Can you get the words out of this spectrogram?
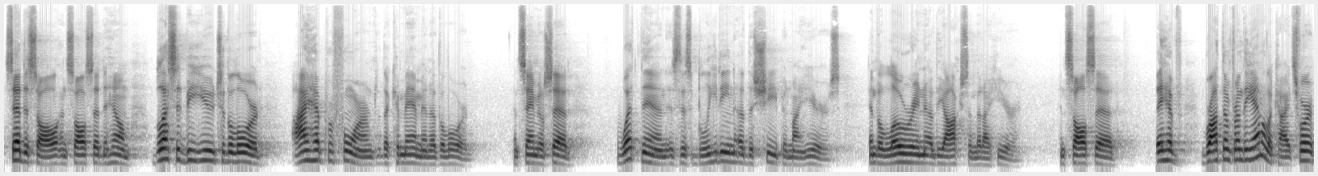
said to Saul, and Saul said to him, Blessed be you to the Lord I have performed the commandment of the Lord. And Samuel said, What then is this bleating of the sheep in my ears and the lowering of the oxen that I hear? And Saul said, They have brought them from the Amalekites, for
